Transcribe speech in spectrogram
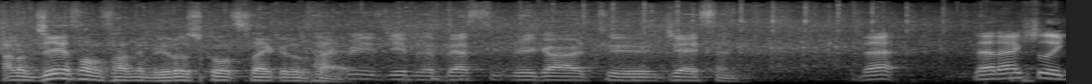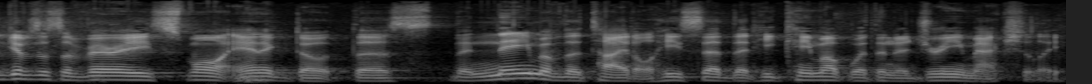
あのジェイソンさんでもよろしくお伝えください Please give the best regard to Jason. That that actually gives us a very small anecdote. The the name of the title he said that he came up with in a dream actually.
